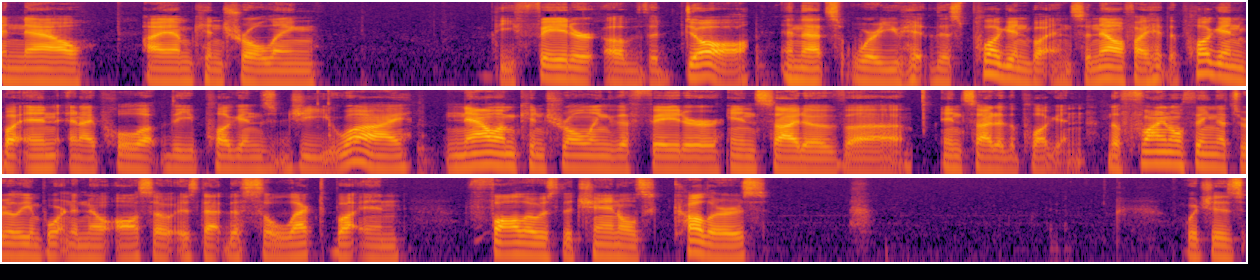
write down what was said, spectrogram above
and now I am controlling the fader of the DAW, and that's where you hit this plugin button. So now if I hit the plugin button and I pull up the plugin's GUI, now I'm controlling the fader inside of, uh, inside of the plugin. The final thing that's really important to note also is that the select button follows the channel's colors which is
